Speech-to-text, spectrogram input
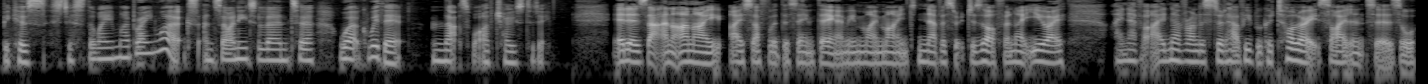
because it's just the way my brain works. And so I need to learn to work with it. And that's what I've chose to do it is that and, and I, I suffer with the same thing. I mean my mind never switches off and like you I I never I never understood how people could tolerate silences or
